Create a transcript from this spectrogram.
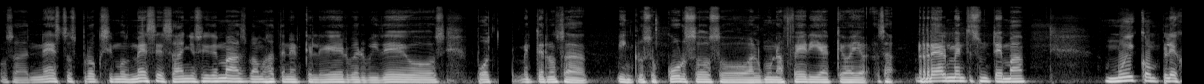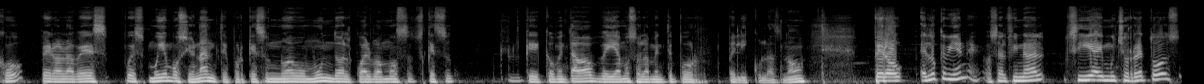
O sea, en estos próximos meses, años y demás, vamos a tener que leer, ver videos, meternos a incluso cursos o alguna feria que vaya... O sea, realmente es un tema muy complejo, pero a la vez pues muy emocionante porque es un nuevo mundo al cual vamos, que, que comentaba, veíamos solamente por películas, ¿no? Pero es lo que viene, o sea, al final sí hay muchos retos,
